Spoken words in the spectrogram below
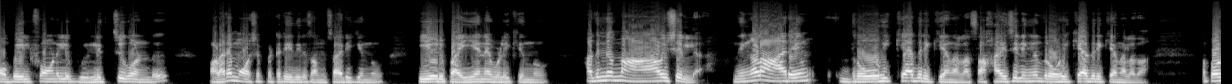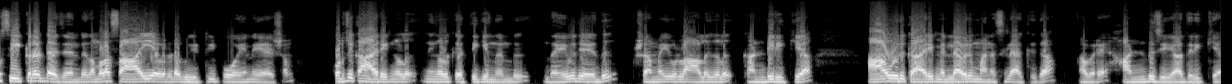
മൊബൈൽ ഫോണിൽ വിളിച്ചുകൊണ്ട് വളരെ മോശപ്പെട്ട രീതിയിൽ സംസാരിക്കുന്നു. ഈ ഒരു പയ്യനെ വിളിക്കുന്നു. അതിന്റെ ഒന്നും ആവശ്യമില്ല. നിങ്ങൾ ആരെയും ദ്രോഹിക്കാതിരിക്കുക എന്നുള്ള സഹായിച്ചില്ലെങ്കിലും ദ്രോഹിക്കാതിരിക്കുക എന്നുള്ളതാ. അപ്പോൾ സീക്രട്ട് ഏജന്റ് നമ്മളെ സായി അവരുടെ വീട്ടിൽ പോയതിന് ശേഷം കുറച്ച് കാര്യങ്ങൾ നിങ്ങൾക്ക് എത്തിക്കുന്നുണ്ട്. ദയവ് ചെയ്ത് ക്ഷമയുള്ള ആളുകൾ കണ്ടിരിക്കുക. ആ ഒരു കാര്യം എല്ലാവരും മനസ്സിലാക്കുക. അവരെ ഹണ്ട് ചെയ്യാതിരിക്കുക.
